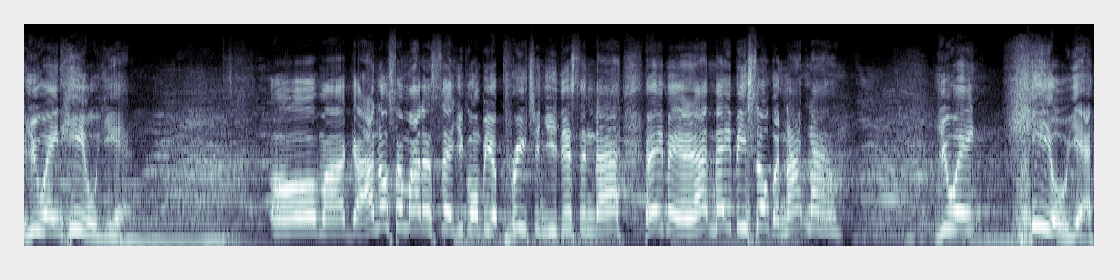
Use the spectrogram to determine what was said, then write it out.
You ain't healed yet. Oh my God. I know somebody said you're to be a preacher and you this and that. Amen. That may be so, but not now. You ain't healed yet.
